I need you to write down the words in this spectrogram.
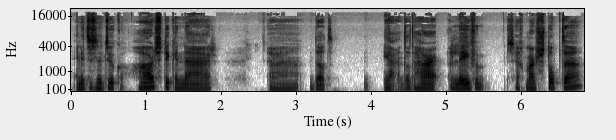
En het is natuurlijk hartstikke naar uh, dat, ja, dat haar leven, zeg maar, stopte.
